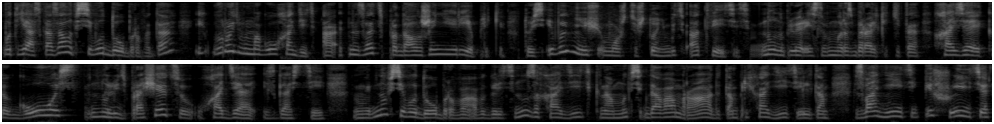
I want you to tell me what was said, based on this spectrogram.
Вот я сказала всего доброго, да, и вроде бы могу уходить, а это называется продолжение реплики. То есть и вы мне еще можете что-нибудь ответить. Ну, например, если бы мы разбирали какие-то хозяйка-гость, ну, люди прощаются, уходя из гостей, мы ну, всего доброго, а вы говорите, ну, заходите к нам, мы всегда вам рады, там, приходите, или там звоните, пишите.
